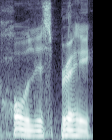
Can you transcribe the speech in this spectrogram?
Holy spray.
